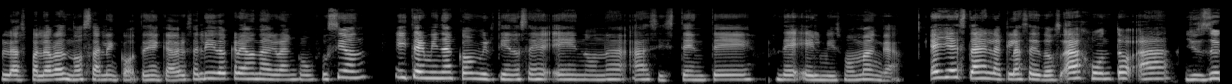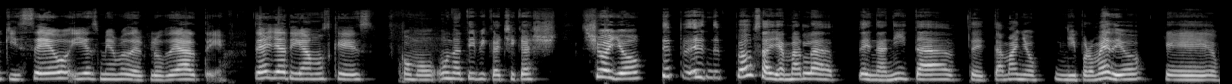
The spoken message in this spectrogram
las palabras no salen como tenían que haber salido, crea una gran confusión. y termina convirtiéndose en una asistente del mismo manga. Ella está en la clase 2A junto a Yuzuki Seo y es miembro del club de arte. Ella digamos que es como una típica chica shoyo, vamos a llamarla enanita, de tamaño ni promedio, que,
